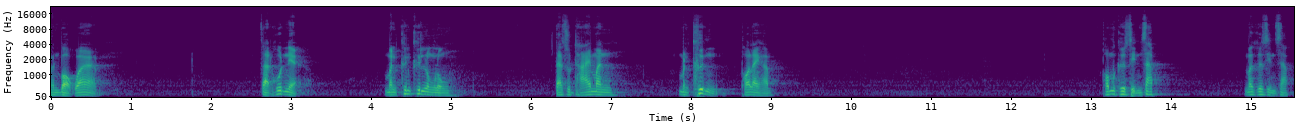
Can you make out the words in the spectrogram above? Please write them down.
มันบอกว่าตลาดหุ้นเนี่ย มันขึ้นขึ้นลงลงแต่สุดท้ายมัน มันขึ้น เพราะอะไรครับ เพราะมันคือสินทรัพย์ มันคือสินทรัพย์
